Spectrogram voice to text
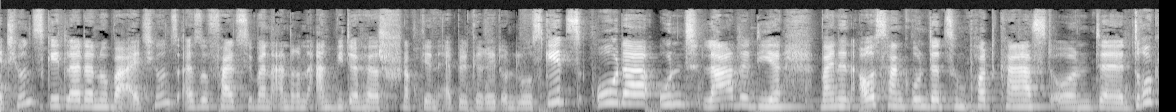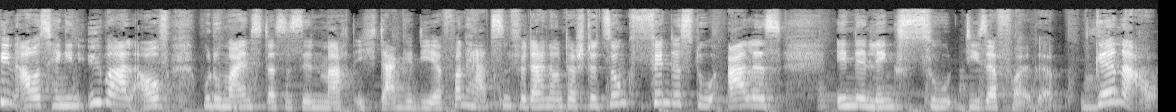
iTunes. Geht leider nur bei iTunes. Also falls du über einen anderen Anbieter hörst, schnapp dir ein Apple-Gerät und los geht's. Oder und lade dir meinen Aushang runter zum Podcast und äh, druck ihn aus, häng ihn überall auf, wo du meinst, dass es Sinn macht. Ich danke dir von Herzen für deine Unterstützung. Findest du alles in den Links zu dieser Folge. Genau.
